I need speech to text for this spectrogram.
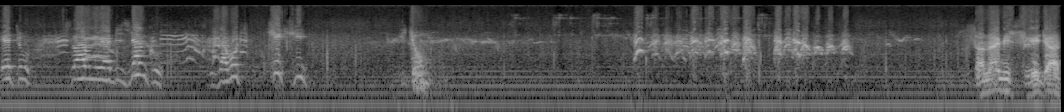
Эту славную обезьянку зовут Чичи. Идем. За нами следят.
